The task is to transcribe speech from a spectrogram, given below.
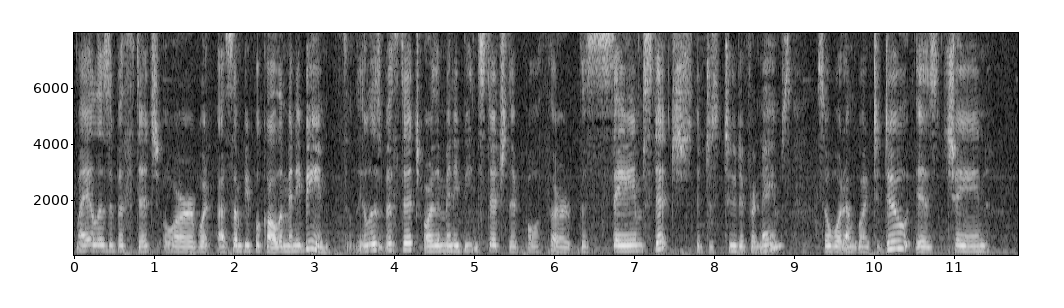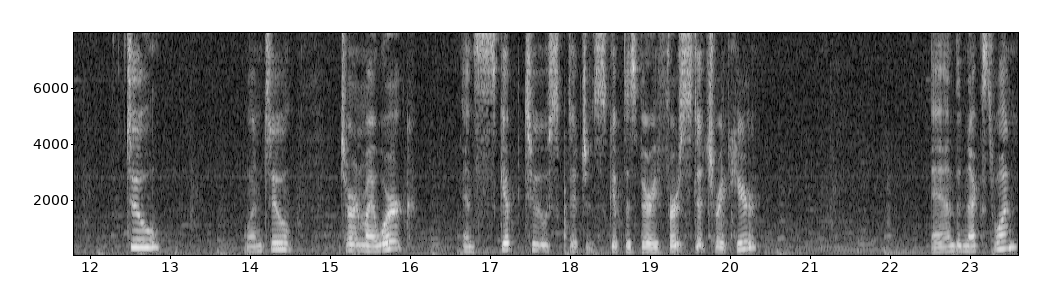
my Elizabeth stitch or what uh, some people call a mini bean. So the Elizabeth stitch or the mini bean stitch, they both are the same stitch, they're just two different names. So what I'm going to do is chain two, one, two, turn my work and skip two stitches. Skip this very first stitch right here and the next one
